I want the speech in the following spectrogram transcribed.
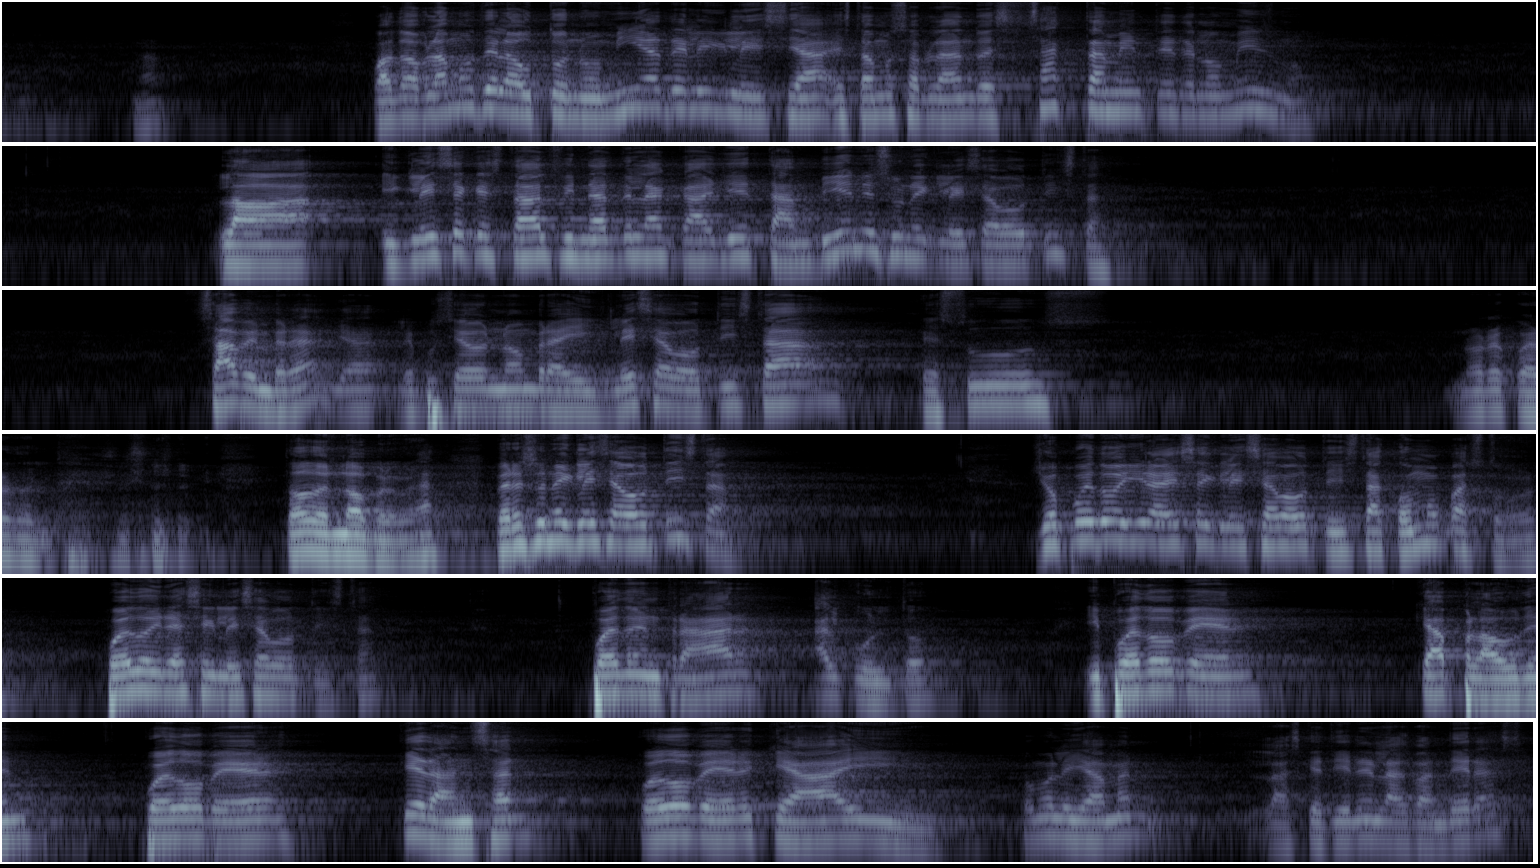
Cuando hablamos de la autonomía de la iglesia, estamos hablando exactamente de lo mismo. La iglesia que está al final de la calle también es una iglesia bautista. Saben, ¿verdad? Ya le pusieron nombre a Iglesia Bautista Jesús. No recuerdo todo el nombre, ¿verdad? Pero es una iglesia bautista. Yo puedo ir a esa iglesia bautista como pastor, puedo ir a esa iglesia bautista, puedo entrar al culto y puedo ver que aplauden, puedo ver que danzan, puedo ver que hay, ¿cómo le llaman? Las que tienen las banderas,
